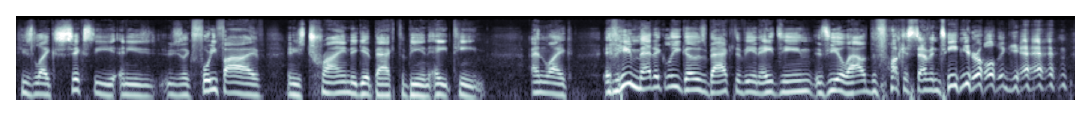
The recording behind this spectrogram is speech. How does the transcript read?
He's like 60 and he's, he's like 45 and he's trying to get back to being 18. And like, if he medically goes back to being 18, is he allowed to fuck a 17 year old again?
